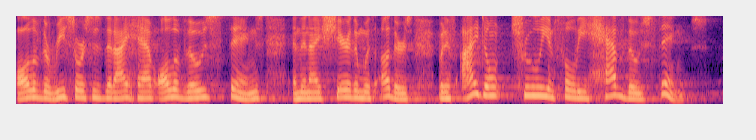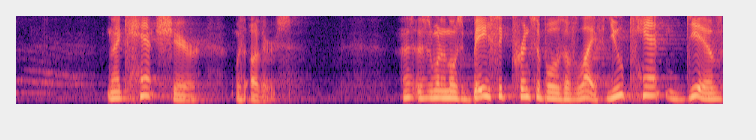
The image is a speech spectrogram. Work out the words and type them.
all of the resources that I have, all of those things, and then I share them with others. But if I don't truly and fully have those things, then I can't share with others. This is one of the most basic principles of life. You can't give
